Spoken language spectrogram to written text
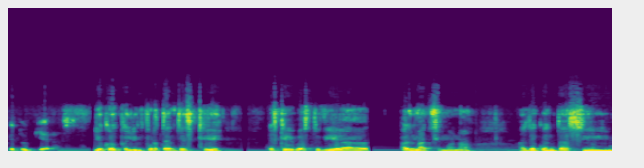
que tú quieras. Yo creo que lo importante es que es que vivas tu día al máximo, ¿no? Haz de cuenta si,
